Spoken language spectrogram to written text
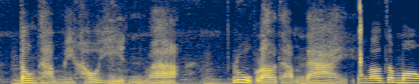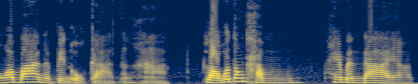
ๆ ต้องทำให้เขาเห็นว่า ลูกเราทำได้ เราจะมองว่าบ้านเน่ยเป็นโอกาสต่างหาก เราก็ต้องทำให้มันได้อะครับ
